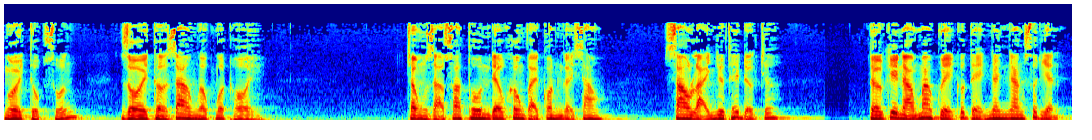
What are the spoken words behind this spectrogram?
ngồi thụp xuống, rồi thở ra ngọc một hồi. Trong giáo Xoa thôn đều không phải con người sao? Sao lại như thế được chứ? Từ khi nào ma quỷ có thể ngây ngang xuất hiện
